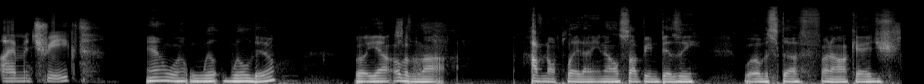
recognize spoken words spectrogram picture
I am intrigued. Yeah, we'll we'll, we'll do. But yeah, other than that, I've not played anything else. I've been busy with other stuff on ArcheAge.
